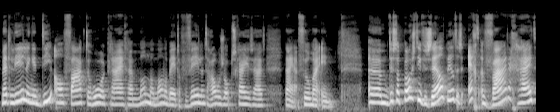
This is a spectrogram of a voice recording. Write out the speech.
met leerlingen die al vaak te horen krijgen: man, man, man, je toch vervelend? Hou eens op, schei eens uit. Nou ja, vul maar in. Um, dus dat positieve zelfbeeld is echt een vaardigheid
